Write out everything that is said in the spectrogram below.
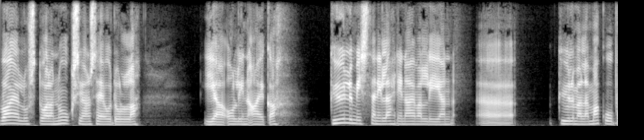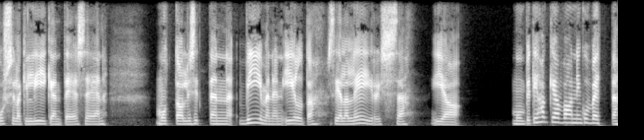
vaellus tuolla Nuuksion seudulla ja olin aika kylmissä, niin lähdin aivan liian ö, kylmällä makuupussillakin liikenteeseen. Mutta oli sitten viimeinen ilta siellä leirissä ja mun piti hakea vaan niin kuin vettä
